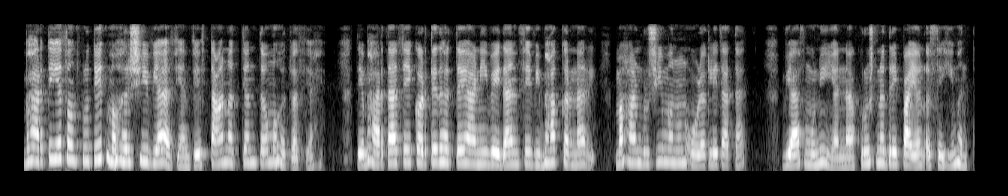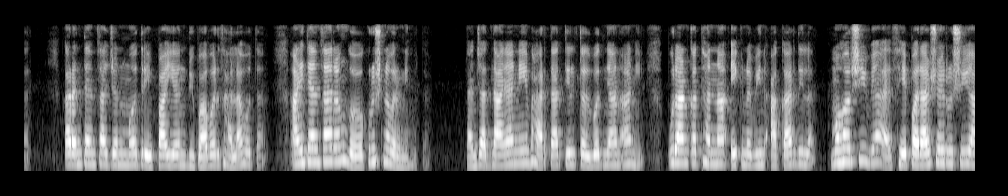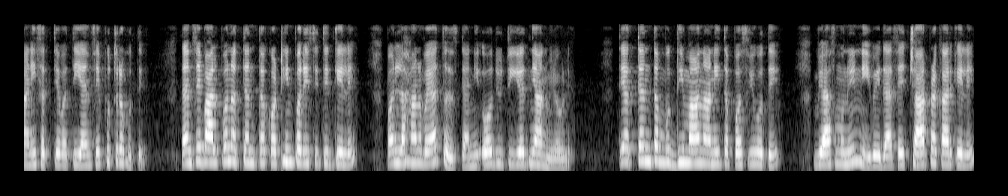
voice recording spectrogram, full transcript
भारतीय संस्कृतीत महर्षी व्यास यांचे स्थान अत्यंत महत्त्वाचे आहे. ते भारताचे कर्तेधर्ते आणि वेदांचे विभाग करणारे महान ऋषी म्हणून ओळखले जातात. व्यास मुनी यांना कृष्ण द्रेपायन असेही म्हणतात. कारण त्यांचा जन्म द्रेपायन द्वीपावर झाला होता आणि त्यांचा रंग कृष्णवर्णी होता. त्यांच्या ज्ञानाने भारतातील तत्वज्ञान आणि पुराणकथांना एक नवीन आकार दिला. महर्षी व्यास हे पराशय ऋषी आणि सत्यवती यांचे पुत्र होते. त्यांचे बालपण अत्यंत कठीण परिस्थितीत गेले पण लहान वयातच त्यांनी अद्वितीय ज्ञान मिळवले. ते अत्यंत बुद्धिमान आणि तपस्वी होते. व्यासमुनींनी वेदाचे चार प्रकार केले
